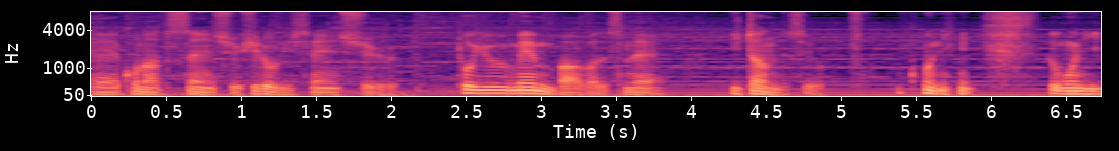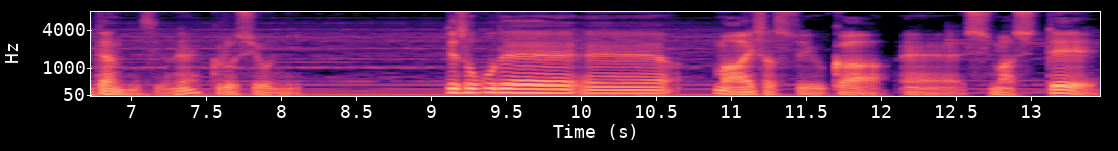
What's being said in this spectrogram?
えー、小夏選手、ヒロリ選手というメンバーがですね、いたんですよ。そこにそこにいたんですよね、黒潮に。で、そこで、えー、まあ挨拶というか、えー、しまして、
